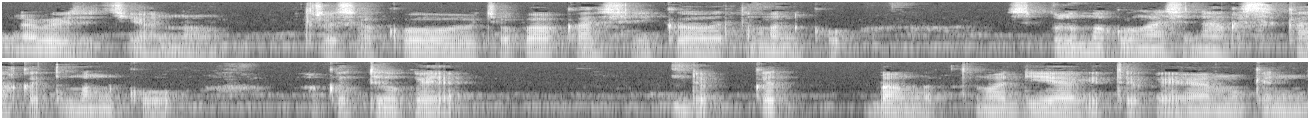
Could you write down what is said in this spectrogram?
Nabi Suciano terus aku coba kasih ke temanku. Sebelum aku ngasih naskah ke temanku aku tuh kayak deket banget sama dia gitu. Kayak mungkin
